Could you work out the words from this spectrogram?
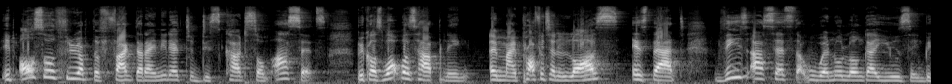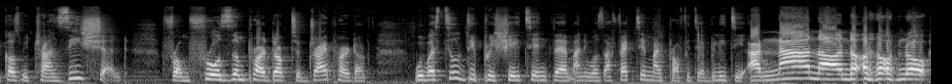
it also threw up the fact that i needed to discard some assets. Because what was happening in my profit and loss is that these assets that we were no longer using because we transitioned from frozen product to dry product we were still depreciating them and it was affecting my profitability. And no no no no no.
